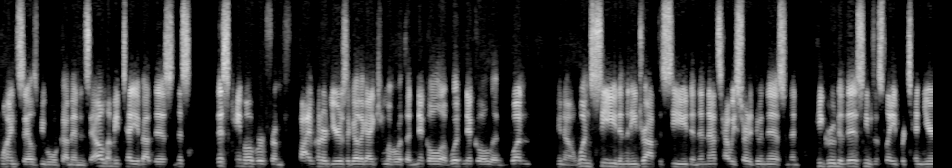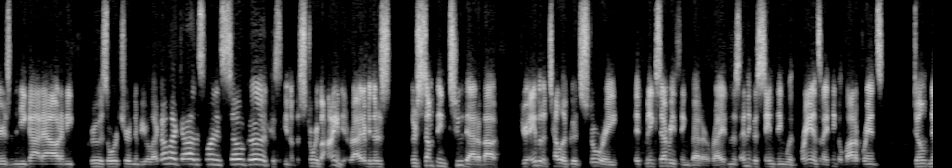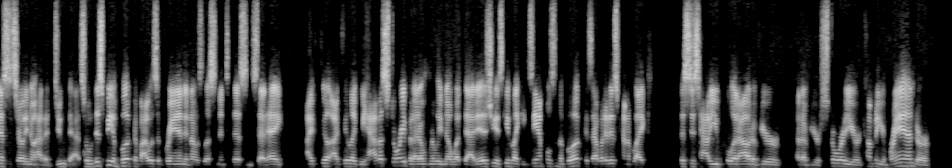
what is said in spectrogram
wine salespeople will come in and say, "Oh, let me tell you about this. And this this came over from 500 years ago. The guy came over with a nickel, a wood nickel, and one you know one seed, and then he dropped the seed, and then that's how he started doing this. And then he grew to this, and he was a slave for 10 years, and then he got out and he grew his orchard, and then people were like, "Oh my God, this wine is so good," because you know the story behind it, right? I mean, there's there's something to that about you're able to tell a good story it makes everything better, right? And this, I think the same thing with brands, and I think a lot of brands don't necessarily know how to do that. So would this be a book if I was a brand and I was listening to this and said, "Hey, I feel I feel like we have a story, but I don't really know what that is." You guys give like examples in the book. Is that what it is? Kind of like this is how you pull it out of your out of your story, your company, your brand, or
